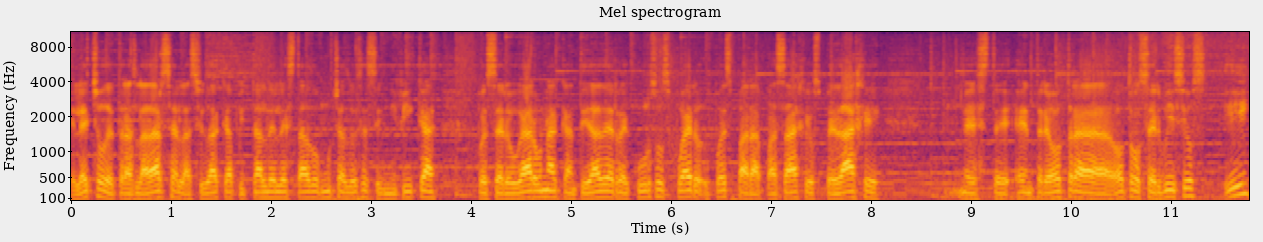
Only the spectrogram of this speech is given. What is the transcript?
el hecho de trasladarse a la ciudad capital del estado muchas veces significa pues erogar una cantidad de recursos pues para pasaje, hospedaje, este, entre otros servicios y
